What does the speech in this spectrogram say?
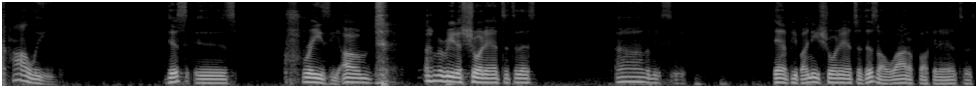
colleague. This is crazy. Um, I'm gonna read a short answer to this. Uh, let me see. Damn people, I need short answers. There's a lot of fucking answers.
